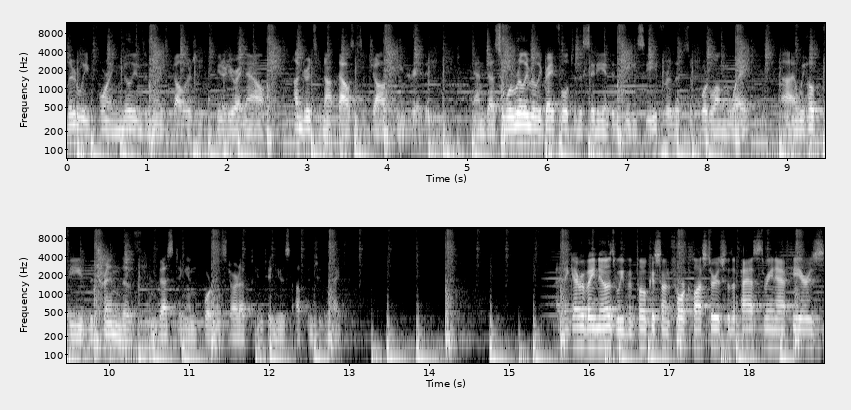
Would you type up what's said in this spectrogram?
literally pouring millions and millions of dollars into the community right now, hundreds if not thousands of jobs being created. And uh, so we're really, really grateful to the city and to the PDC for the support along the way. Uh, and we hope the, the trend of investing in Portland startups continues up and to the right. I think everybody knows we've been focused on four clusters for the past three and a half years.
